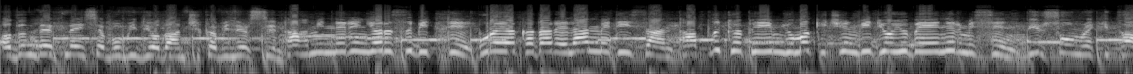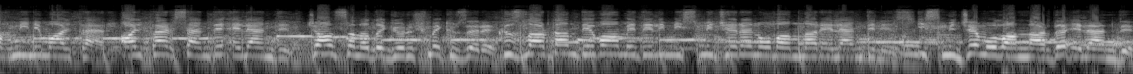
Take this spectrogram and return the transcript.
Adın Defne ise bu videodan çıkabilirsin. Tahminlerin yarısı bitti. Buraya kadar elenmediysen tatlı köpeğim yumak için videoyu beğenir misin? Bir sonraki tahminim Alper. Alper sen de elendin. Can sana da görüşmek üzere. Kızlardan devam edelim ismi Ceren olanlar elendiniz. İsmi Cem olanlar da elendi.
